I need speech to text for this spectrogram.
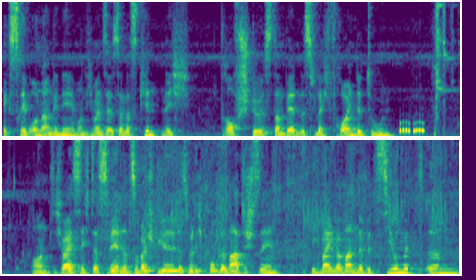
extrem unangenehm. Und ich meine, selbst wenn das Kind nicht drauf stößt, dann werden es vielleicht Freunde tun. Und ich weiß nicht, das wäre zum Beispiel, das würde ich problematisch sehen. Ich meine, wenn man eine Beziehung mit ähm,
